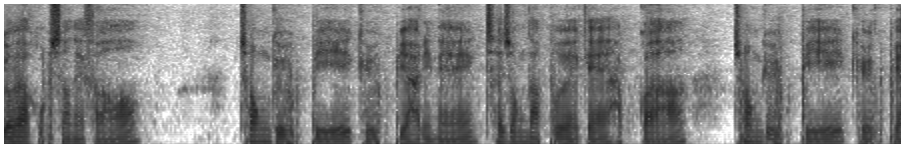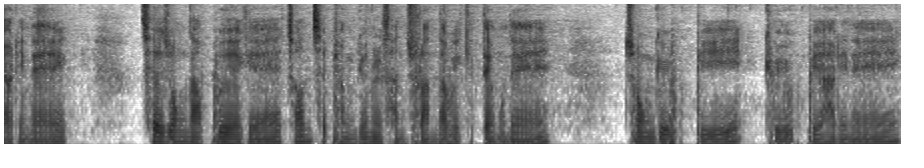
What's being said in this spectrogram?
요약 옵션에서 총 교육비, 교육비 할인액, 최종 납부액의 합과 총 교육비, 교육비 할인액, 최종 납부액의 전체 평균을 산출한다고 했기 때문에 총 교육비, 교육비 할인액,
